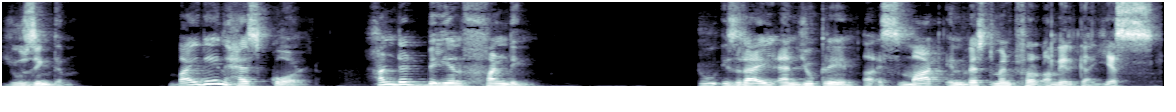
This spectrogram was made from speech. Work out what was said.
using them. Biden has called 100 billion funding to Israel and Ukraine a smart investment for America. Yes,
